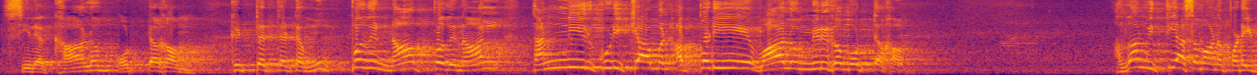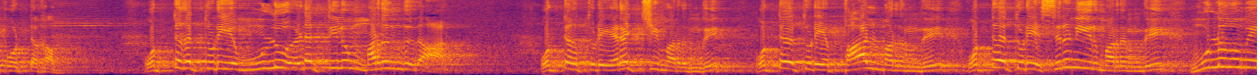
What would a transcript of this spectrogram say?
சில காலம் ஒட்டகம். கிட்டத்தட்ட முப்பது நாற்பது நாள் தண்ணீர் குடிக்காமல் அப்படியே வாழும் மிருகம் ஒட்டகம் அதான் வித்தியாசமான படைப்பு ஒட்டகம் ஒட்டகத்துடைய முழு இடத்திலும் மருந்துதான். ஒட்டகத்துடைய இறைச்சி மருந்து ஒட்டகத்துடைய பால் மருந்து ஒட்டகத்துடைய சிறுநீர் மருந்து முழுதுமே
